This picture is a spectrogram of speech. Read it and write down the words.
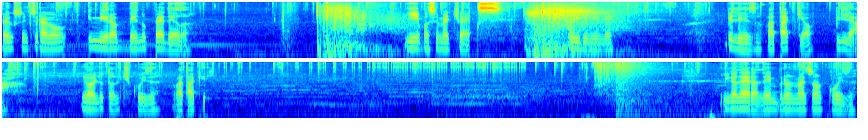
Pega o sonho de dragão e mira bem no pé dela. E aí você mete o X. O Igni, né? Beleza, vai estar tá aqui, ó. Pilhar. E olha o tanto de coisa. Vai estar tá aqui. E galera, lembrando mais uma coisa.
